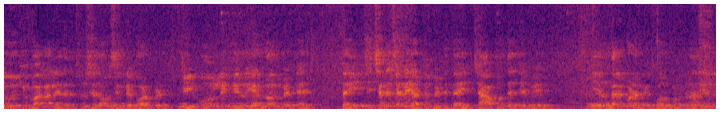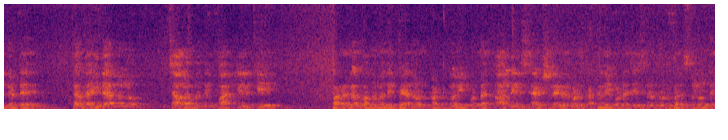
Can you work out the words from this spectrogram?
ఎవరికి ఇవ్వాలా లేదని చూసేది హౌసింగ్ డిపార్ట్మెంట్. మీ ఓన్లీ మీరు ఎన్రోల్మెంటే దయించి చిన్న చిన్న అడ్డు పెట్టి దయించి ఆపొద్దని చెప్పి మీ అందరికి కూడా నేను కోరుకుంటున్నాను ఎందుకంటే గత ఐదేళ్ళలో చాలామంది పార్టీలకి పరంగా కొంతమంది పేదోడు కట్టుకోనియకుండా కాలనీలు శాంక్షన్ అయినా కూడా కట్టనీయకుండా చేసినటువంటి పరిస్థితులు ఉంది.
